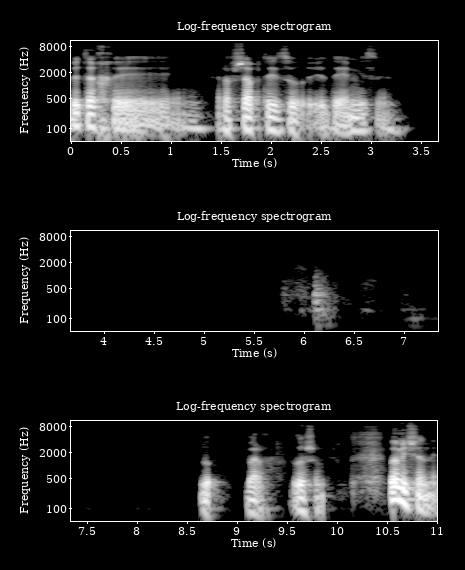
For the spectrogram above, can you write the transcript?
בטח הרב שבתאי יודע מזה. ברח, לא שומע. לא משנה.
